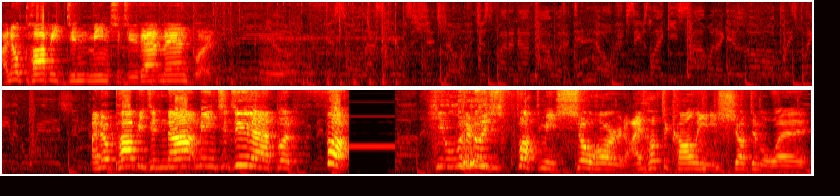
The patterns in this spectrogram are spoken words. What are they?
I know Poppy didn't mean to do that, man, but I know Poppy did not mean to do that, but fuck! He literally just fucked me so hard. I hooked Akali and he shoved him away.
